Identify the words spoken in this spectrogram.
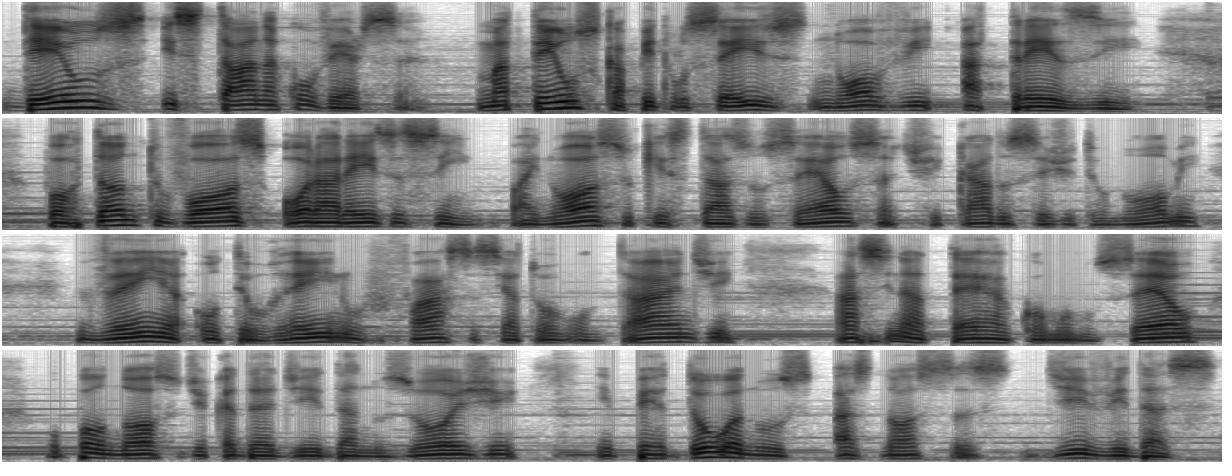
Deus está na conversa. Mateus capítulo 6, 9 a 13. Portanto, vós orareis assim: Pai nosso que estás no céu, santificado seja o teu nome, venha o teu reino, faça-se a tua vontade, assim na terra como no céu. O pão nosso de cada dia dá-nos hoje e perdoa-nos as nossas dívidas,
